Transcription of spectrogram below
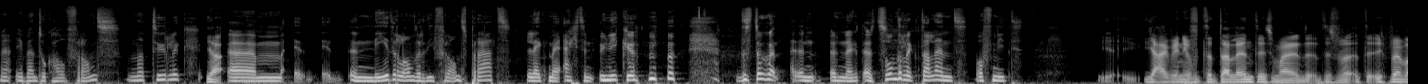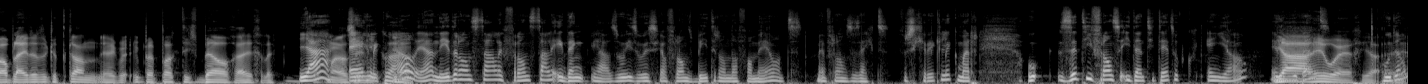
Ja, je bent ook half Frans, natuurlijk. Ja. Ehm, een Nederlander die Frans praat, lijkt mij echt een unicum. dat is toch een, een, een uitzonderlijk talent, of niet? Ja, ik weet niet of het een talent is, maar het is het- ik ben wel blij dat ik het kan. Ja, ik, ben, ik ben praktisch Belg eigenlijk. Ja, maar in- eigenlijk wel. ja. Ja. Nederlandstalig, Franstalig. Ik denk, ja, sowieso is jouw Frans beter dan dat van mij, want mijn Frans is echt verschrikkelijk. Maar hoe, zit die Franse identiteit ook in jou? In ja, heel erg. Ja, Hoe dan?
